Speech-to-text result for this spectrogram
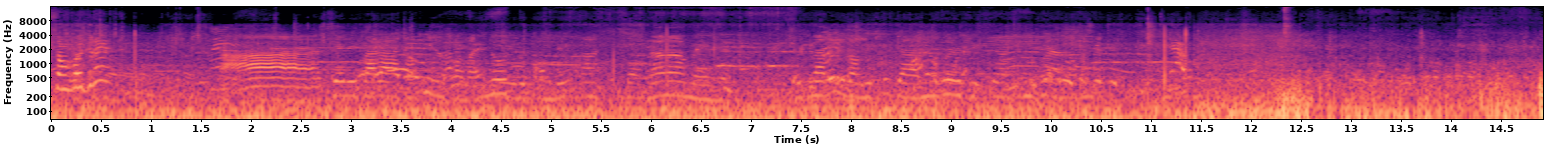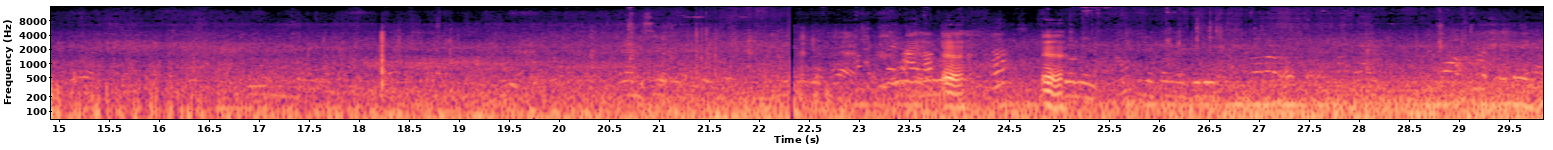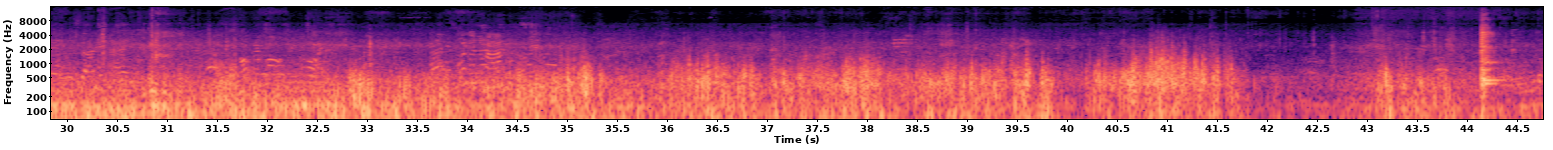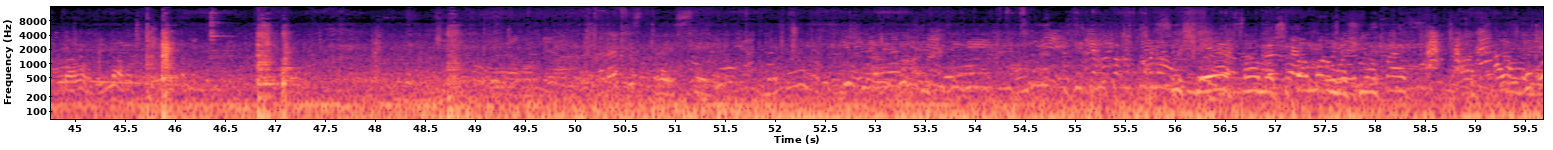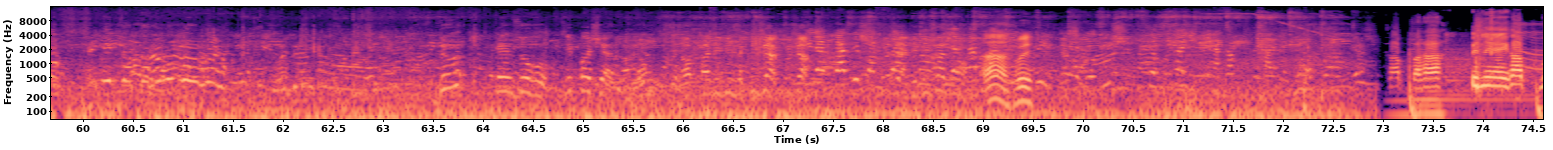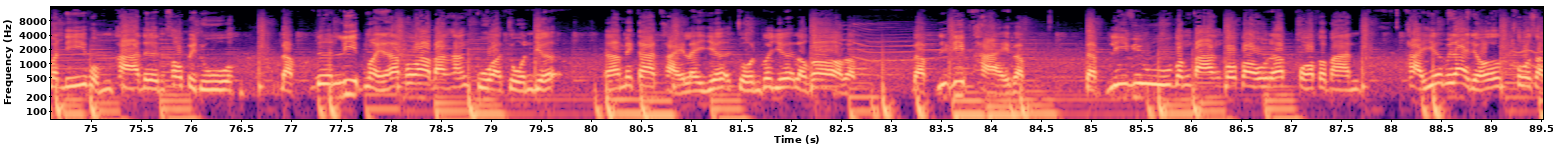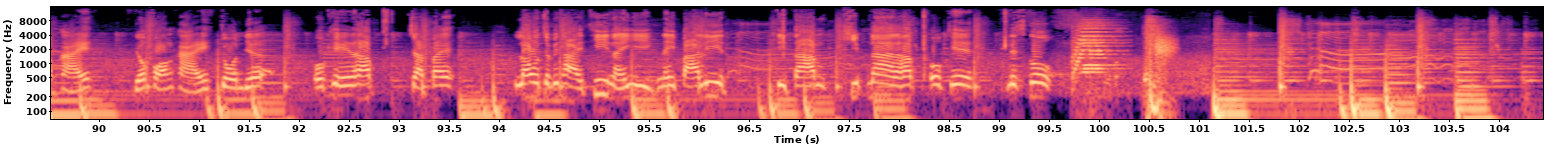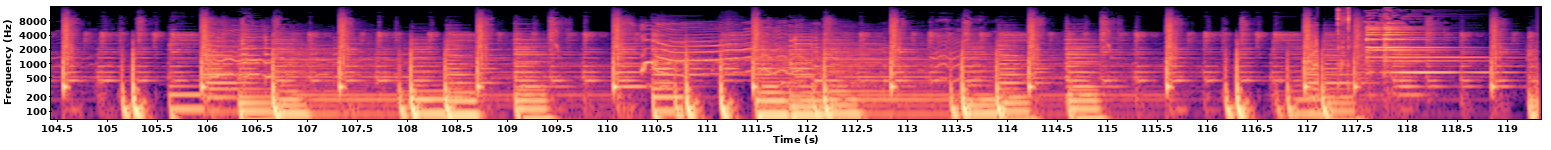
Sans regret. Ah, si elle n'est pas là, tant pis, je prendrai une autre, je prends des trains. Non, non, mais je m'arrive dans des trucs à un euro, j'ai fait un เออ เออ billet à un euro. 예. 예. Ah oui ครับนะฮะเป็นยังไงครับ วันนี้ผมพาเดินเข้าไปดู แบบเดินรีบหน่อยนะครับ เพราะว่าบางครั้งกลัวโจรเยอะนะไม่กล้าถ่ายอะไรเยอะ โจรก็เยอะเราก็แบบแบบรีบๆถ่ายแบบ แบบรีวิวบางๆเบาๆนะครับ พอประมาณถ่ายเยอะไม่ได้เดี๋ยวโทรศัพท์หาย เดี๋ยวของหายโจรเยอะ โอเคนะครับ จัดไปเราจะไปถ่ายที่ไหนอีกในปารีสติดตามคลิปหน้านะครับ โอเค let's go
